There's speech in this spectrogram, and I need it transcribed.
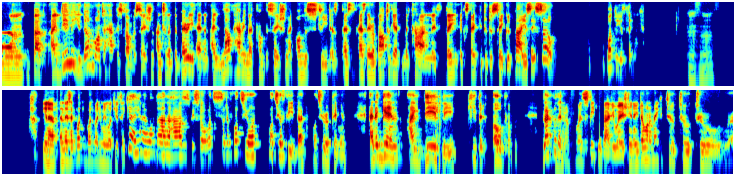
Um, but ideally, you don't want to have this conversation until at the very end. And I love having that conversation like on the street as as as they're about to get in the car, and if they expect you to just say goodbye, you say, "So, what do you think?" Mm-hmm you know, and they said, what, what, what do you mean? What do you think? Yeah, you know, what the other houses we saw, what's sort of, what's your, what's your feedback? What's your opinion? And again, ideally, keep it open. Like with, yeah. a, with speech evaluation, you know, you don't want to make it too, too, too uh,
